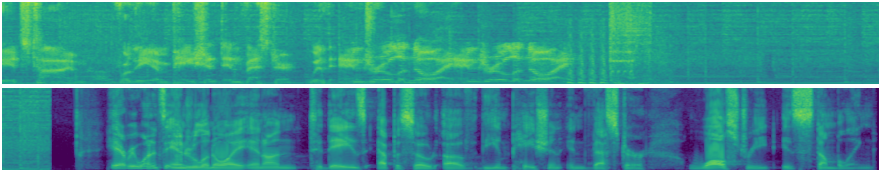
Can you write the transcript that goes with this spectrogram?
It's time for the Impatient Investor with Andrew Lanoy. Andrew Lanoy. Hey everyone, it's Andrew Lanoy, and on today's episode of The Impatient Investor, Wall Street is stumbling.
